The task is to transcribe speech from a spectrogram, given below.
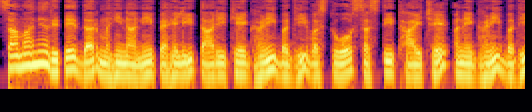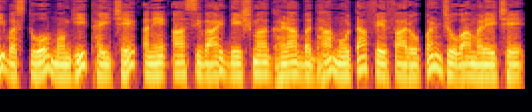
સામાન્ય રીતે દર મહિનાની પહેલી તારીખે ઘણી બધી વસ્તુઓ સસ્તી થાય છે અને ઘણી બધી વસ્તુઓ મોંઘી થઈ છે અને આ સિવાય દેશમાં ઘણા બધા મોટા ફેરફારો પણ જોવા મળે છે.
